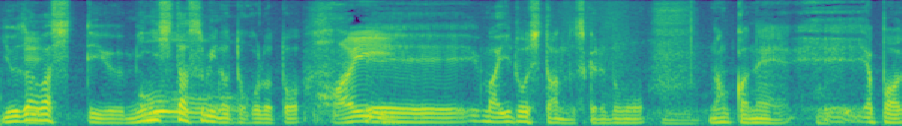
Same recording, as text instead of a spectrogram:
湯沢市っていう右下隅のところと、はい、えー、まあ、移動したんですけれども、なんかね、えー、やっぱ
